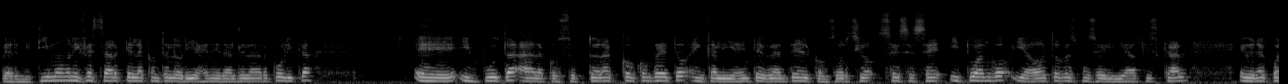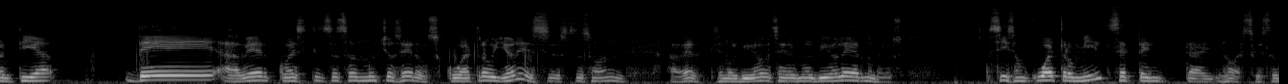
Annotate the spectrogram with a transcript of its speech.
permitimos manifestar que la Contraloría General de la República eh, imputa a la constructora con concreto en calidad integrante del consorcio CCC Ituango y a otra responsabilidad fiscal en una cuantía de, a ver, ¿cuáles estos son muchos ceros? ¿Cuatro billones? Estos son, a ver, se me olvidó, se me olvidó leer números. Sí, son cuatro mil setenta no, es que estos,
